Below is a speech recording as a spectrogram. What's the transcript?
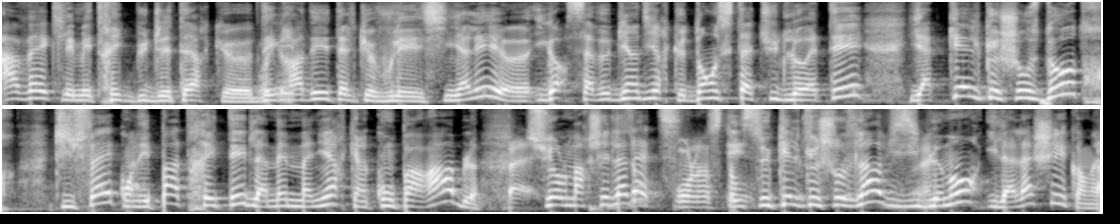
Avec les métriques budgétaires que dégradées telles que vous les signalez, euh, Igor, ça veut bien dire que dans le statut de l'OAT, il y a quelque chose d'autre qui fait qu'on n'est pas traité de la même manière qu'un comparable Bah, sur le marché de la dette. pour l'instant- Et ce quelque chose-là, visiblement, il a lâché quand même.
